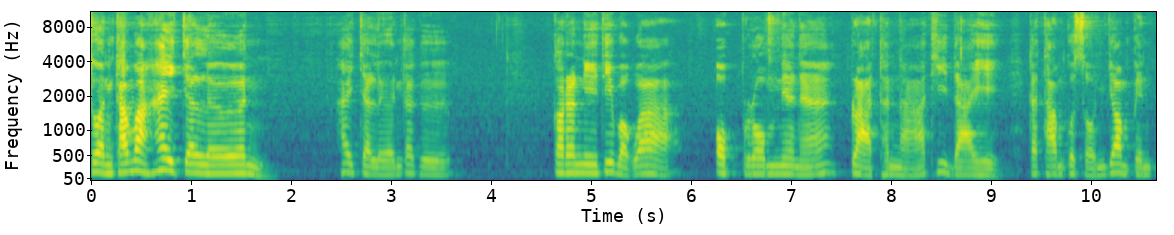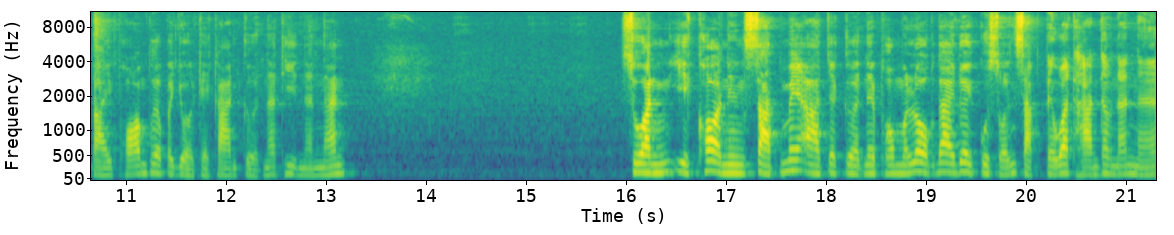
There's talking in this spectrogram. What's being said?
ส่วนคำว่าให้เจริญ ให้เจริญก็คือ กรณีที่บอกว่า อบรมเนี่ยนะปรารถนาที่ใดกระทำกุศลย่อมเป็นไปพร้อมเพื่อประโยชน์แก่การเกิดหน้าที่นั้นๆ ส่วนอีกข้อหนึ่งสัตว์ไม่อาจจะเกิดในพรหมโลกได้ด้วยกุศลสักแต่ว่าทานเท่านั้นนะ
